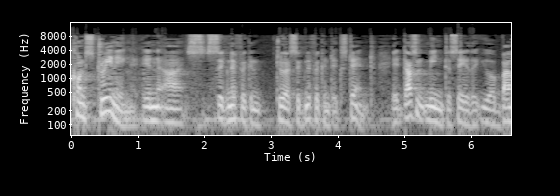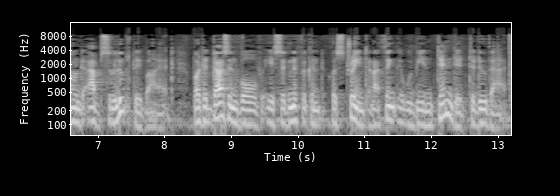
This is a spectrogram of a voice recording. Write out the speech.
constraining in a significant to a significant extent. It doesn't mean to say that you are bound absolutely by it, but it does involve a significant restraint, and I think it would be intended to do that.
